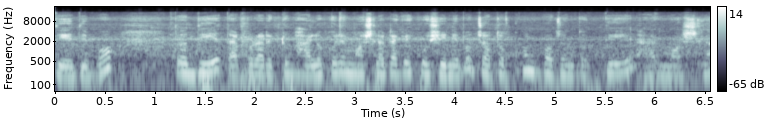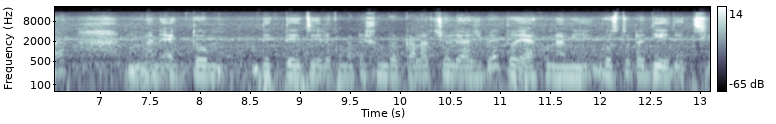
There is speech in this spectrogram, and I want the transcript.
দিয়ে দিব। তো দিয়ে তারপর আর একটু ভালো করে মশলাটাকে কষিয়ে নেব। যতক্ষণ পর্যন্ত তেল আর মশলা মানে একদম দেখতে যে এরকম একটা সুন্দর কালার চলে আসবে, তো এখন আমি গোস্তটা দিয়ে দিচ্ছি।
